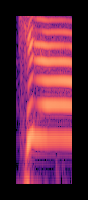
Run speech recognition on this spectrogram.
Cash!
